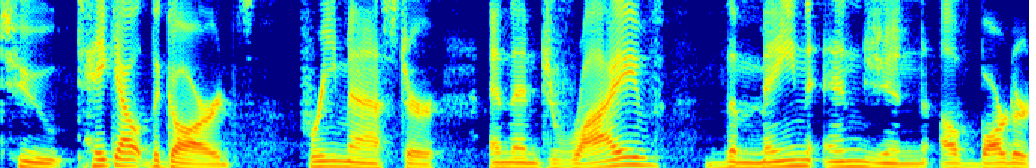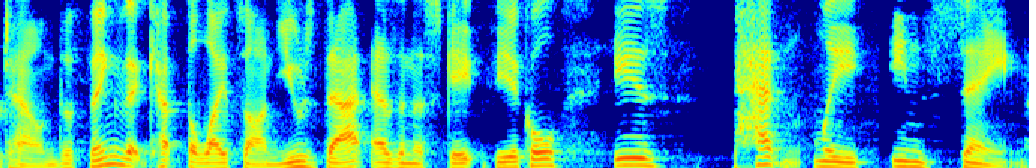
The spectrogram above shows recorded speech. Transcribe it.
to take out the guards, free Master, and then drive the main engine of Bartertown, the thing that kept the lights on, use that as an escape vehicle is patently insane.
